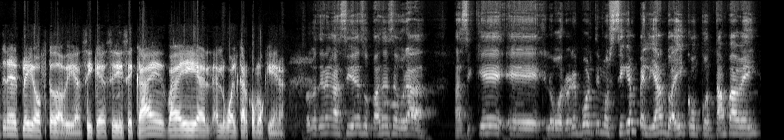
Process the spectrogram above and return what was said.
tiene el playoff todavía, así que si se cae va a ir al, al wildcard como quiera. Solo tienen así de su pase asegurada. Así que eh, los Orioles Baltimore siguen peleando ahí con, con Tampa Bay,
